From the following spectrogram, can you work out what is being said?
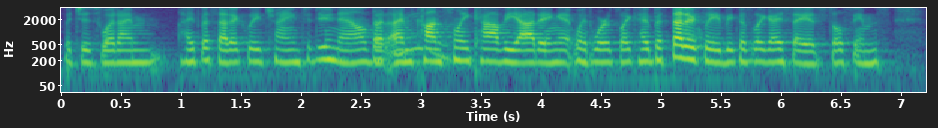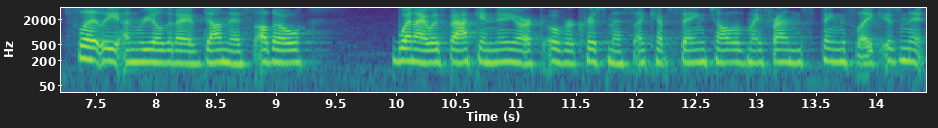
which is what I'm hypothetically trying to do now. But I'm constantly caveating it with words like hypothetically because, like I say, it still seems slightly unreal that I have done this. Although when I was back in New York over Christmas, I kept saying to all of my friends things like, Isn't it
